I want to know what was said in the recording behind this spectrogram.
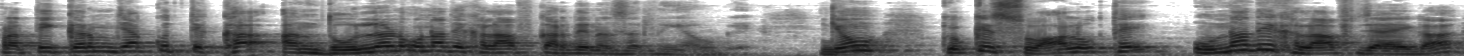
ਪ੍ਰਤੀਕਰਮ ਜਾਂ ਕੋਈ ਤਿੱਖਾ ਅੰਦੋਲਨ ਉਹਨਾਂ ਦੇ ਖਿਲਾਫ ਕਰਦੇ ਨਜ਼ਰ ਨਹੀਂ ਆਉਗੇ। ਕਿਉਂ? ਕਿਉਂਕਿ ਸਵਾਲ ਉੱਥੇ ਉਹਨਾਂ ਦੇ ਖਿਲਾਫ ਜਾਏਗਾ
